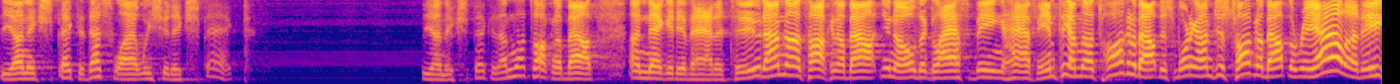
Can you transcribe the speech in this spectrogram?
the unexpected. That's why we should expect the unexpected. I'm not talking about a negative attitude. I'm not talking about, you know, the glass being half empty. I'm not talking about this morning. I'm just talking about the reality,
